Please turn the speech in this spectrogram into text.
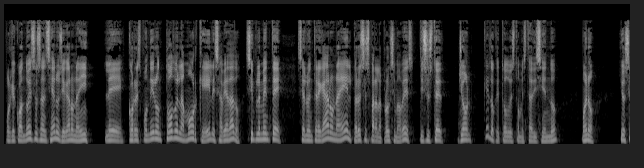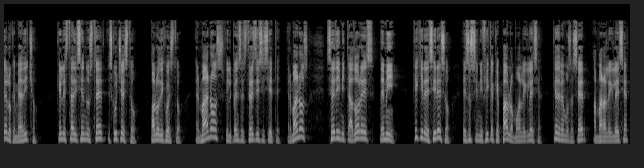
porque cuando esos ancianos llegaron ahí, le correspondieron todo el amor que él les había dado. Simplemente se lo entregaron a él, pero eso es para la próxima vez. Dice usted, John, ¿qué es lo que todo esto me está diciendo? Bueno, yo sé lo que me ha dicho. ¿Qué le está diciendo usted? Escuche esto. Pablo dijo esto. Hermanos, Filipenses 3:17. Hermanos, sed imitadores de mí. ¿Qué quiere decir eso? Eso significa que Pablo amó a la iglesia. ¿Qué debemos hacer? Amar a la iglesia.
